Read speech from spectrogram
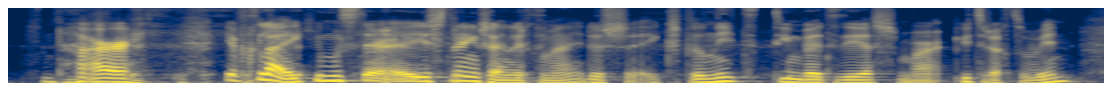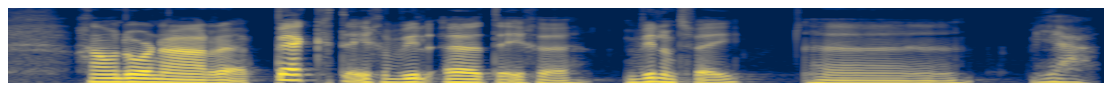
naar... Je hebt gelijk, je moet je streng zijn richting mij. Dus ik speel niet Team BTDS, maar Utrecht te win. Gaan we door naar uh, PEC tegen, Wil, uh, tegen Willem II. Uh, ja,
